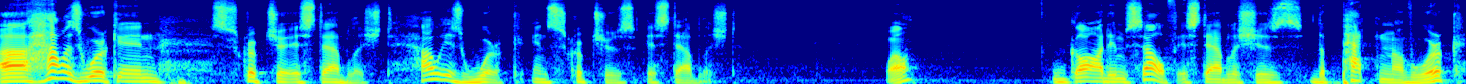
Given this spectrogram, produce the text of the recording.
uh, how is work in Scripture established? How is work in Scriptures established? Well, God Himself establishes the pattern of work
